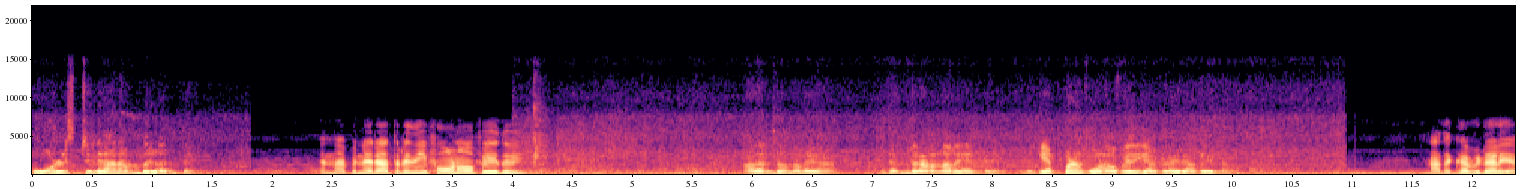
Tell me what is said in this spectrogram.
കോൾ ലിസ്റ്റിൽ ആ നമ്പർ വരട്ടെ. എന്നാ പിന്നെ രാത്രി നീ ഫോൺ ഓഫ് ചെയ്തു പോയി. അതെന്തോന്നറിയാ? ഇതെന്താണെന്ന് അറിയണ്ടേ? എനിക്ക് എപ്പോഴും ഫോൺ ഓഫ് ചെയ്തിരിക്കാൻ പറ്റില്ല രാത്രിയില്ല അതൊക്കെ വിടാളിയാ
